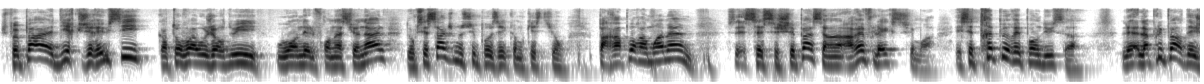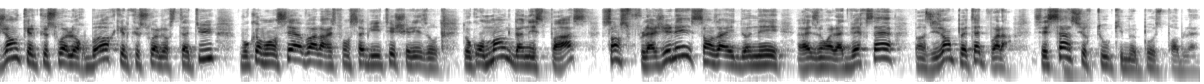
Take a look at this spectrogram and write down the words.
je ne peux pas dire que j'ai réussi quand on voit aujourd'hui où en est le Front National. Donc c'est ça que je me suis posé comme question par rapport à moi-même. Je sais pas, c'est un, réflexe chez moi. Et c'est très peu répandu ça. La, plupart des gens, quel que soit leur bord, quel que soit leur statut, vont commencer à avoir la responsabilité chez les autres. Donc on manque d'un espace sans se flageller, sans aller donner raison à l'adversaire, en se disant peut-être, voilà, c'est ça surtout qui me pose problème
